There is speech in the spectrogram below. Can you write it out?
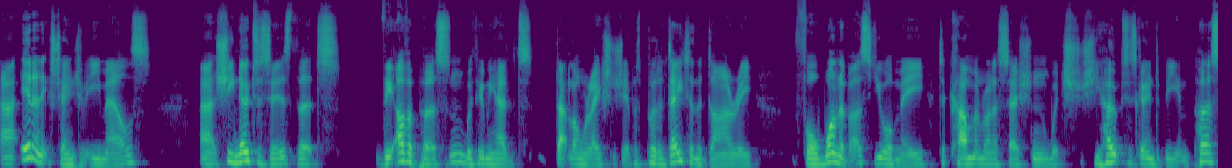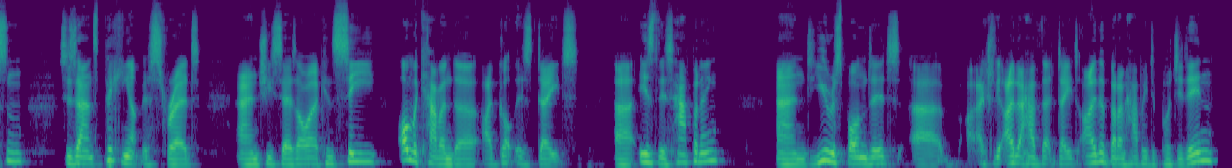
uh, in an exchange of emails, uh, she notices that the other person with whom we had that long relationship has put a date in the diary for one of us, you or me, to come and run a session which she hopes is going to be in person. Suzanne's picking up this thread and she says, Oh, I can see on the calendar, I've got this date. Uh, is this happening? And you responded, uh, actually, I don't have that date either, but I'm happy to put it in.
